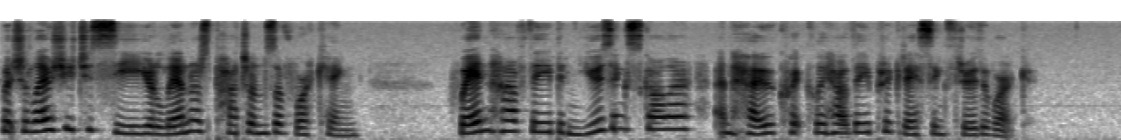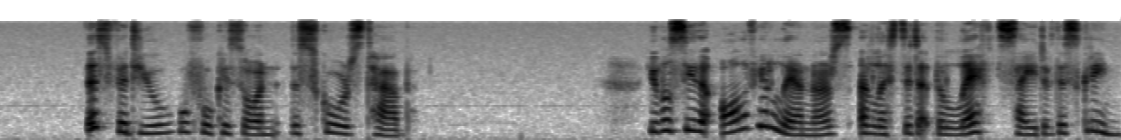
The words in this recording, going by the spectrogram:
which allows you to see your learners' patterns of working. When have they been using Scholar and how quickly are they progressing through the work? This video will focus on the Scores tab. You will see that all of your learners are listed at the left side of the screen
